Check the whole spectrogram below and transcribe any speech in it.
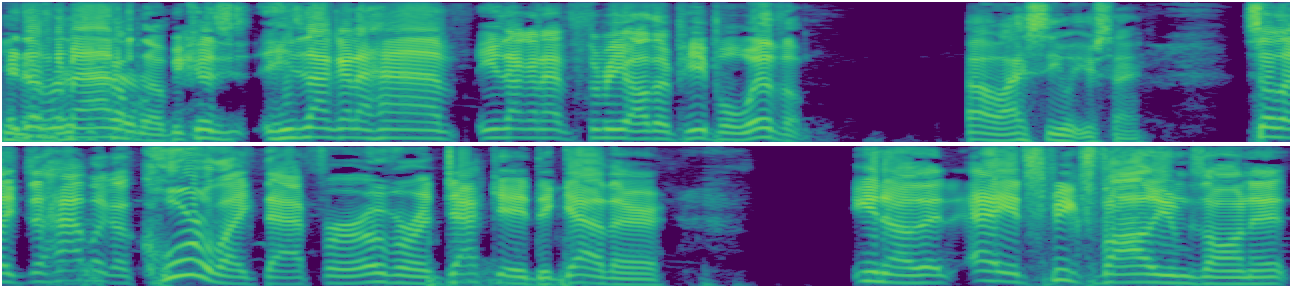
It know, doesn't matter though because he's not gonna have he's not gonna have three other people with him. Oh, I see what you're saying. So like to have like a core like that for over a decade together, you know that a it speaks volumes on it,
